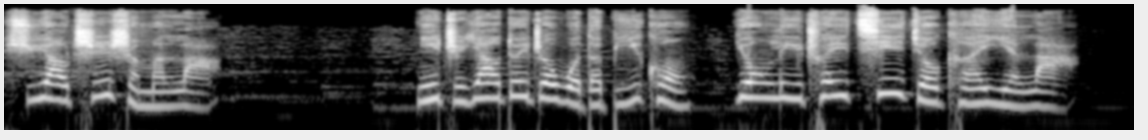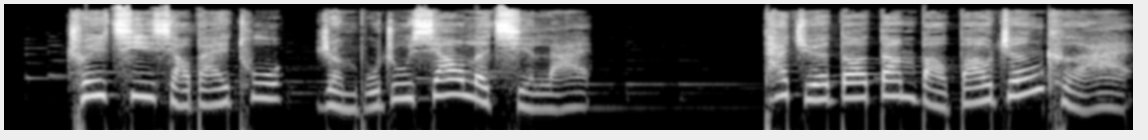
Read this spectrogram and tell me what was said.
需要吃什么了。你只要对着我的鼻孔用力吹气就可以啦。吹气小白兔忍不住笑了起来，他觉得蛋宝宝真可爱。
